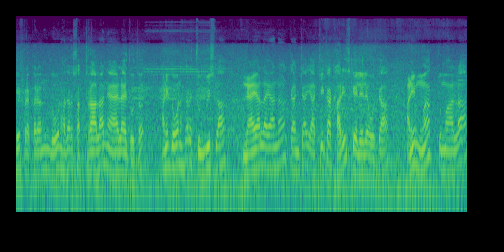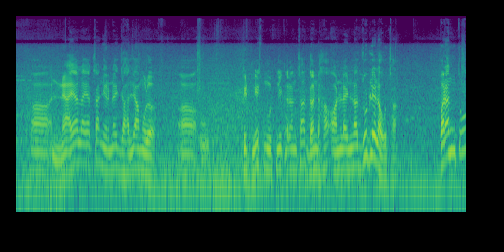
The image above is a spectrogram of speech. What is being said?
हे प्रकरण दोन हजार सतराला न्यायालयात होतं. आणि दोन हजार चोवीसला न्यायालयानं त्यांच्या याचिका खारिज केलेल्या होत्या आणि मग तुम्हाला न्यायालयाचा निर्णय झाल्यामुळं फिटनेस नूतनीकरणचा दंड हा ऑनलाईनला जुडलेला होता. परंतु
